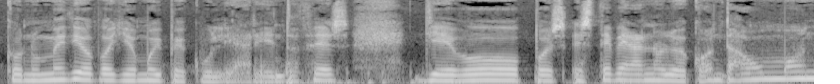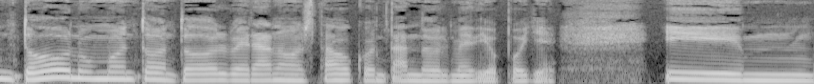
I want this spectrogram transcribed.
con un medio pollé muy peculiar. Y entonces llevo, pues este verano lo he contado un montón, un montón, todo el verano he estado contando el medio pollé. Y mm,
